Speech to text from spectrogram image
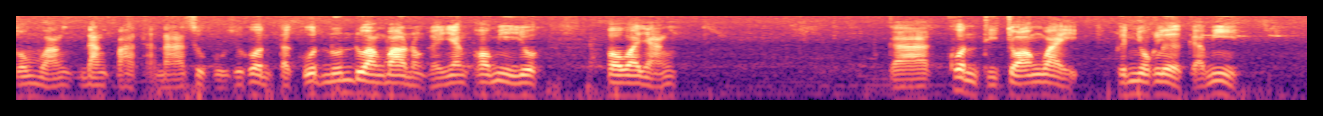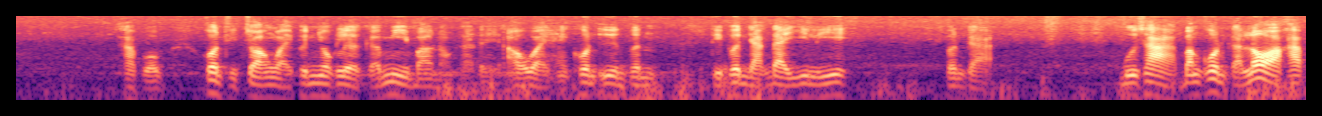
สมหวังดังปรารถนาสุขุสุขคนตะกุดนุนดวงเบาหนองก็ยังพอมีอยู่เพราะว่าหยังกาคนที่จองไว้เพิ่นยกเลิกก็มีครับผม คนที่จองไว้เพิ่นยกเลิกก็มีเบาหนองก็ได้เอาไว้ให้คนอื่นเพิ่นที่เพิ่นอยากได้ยีหลีเพิ่นก็บูชาบางคนก็ล่อครับ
